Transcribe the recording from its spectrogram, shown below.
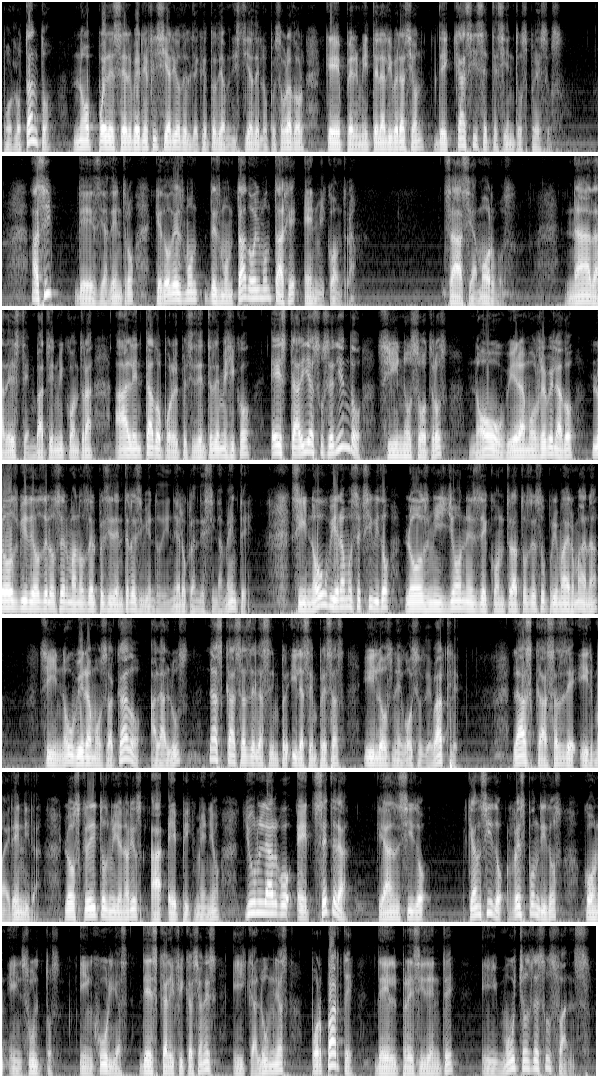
Por lo tanto, no puede ser beneficiario del decreto de amnistía de López Obrador que permite la liberación de casi 700 presos. Así, desde adentro quedó desmontado el montaje en mi contra sacia morbos. Nada de este embate en mi contra, alentado por el presidente de México, estaría sucediendo si nosotros no hubiéramos revelado los videos de los hermanos del presidente recibiendo dinero clandestinamente. Si no hubiéramos exhibido los millones de contratos de su prima hermana, si no hubiéramos sacado a la luz las casas de las y las empresas y los negocios de Bartlett, las casas de Irma Heréndira, los créditos millonarios a Epigmenio y un largo etcétera que han sido que han sido respondidos con insultos, injurias, descalificaciones y calumnias por parte del presidente y muchos de sus fans.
